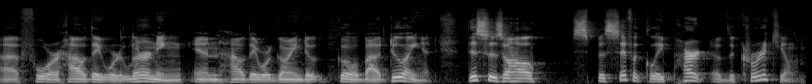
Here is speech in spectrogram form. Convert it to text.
Uh, for how they were learning and how they were going to go about doing it. This is all specifically part of the curriculum,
